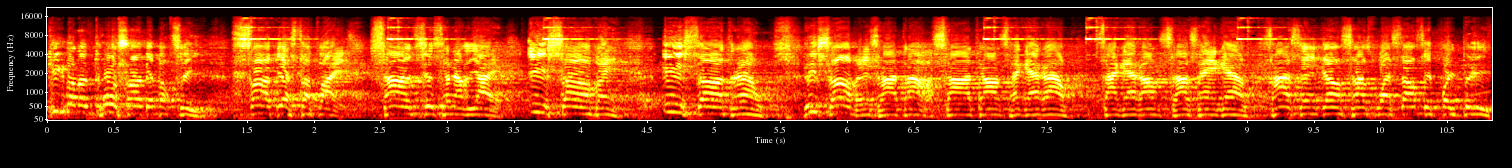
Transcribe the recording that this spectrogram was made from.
Qui donne 300 de partie? 100 pièces à faire, 110 en arrière, et 120, et 130, et 120, 130, 130, 140, 140, 150, 150, 160, c'est pas le prix.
